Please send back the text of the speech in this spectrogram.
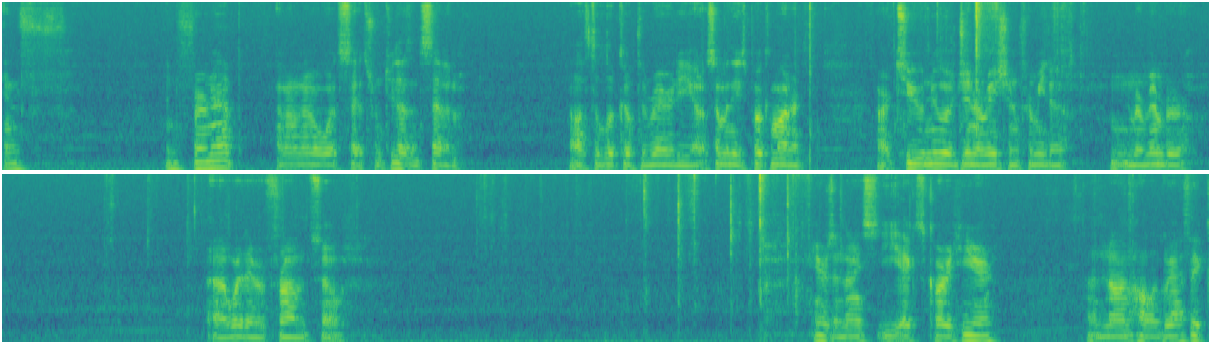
Inf Infernape. What set's from 2007. I'll have to look up the rarity. Uh, some of these Pokemon are, are too new of generation for me to remember uh, where they were from. So here's a nice EX card here, a non-holographic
